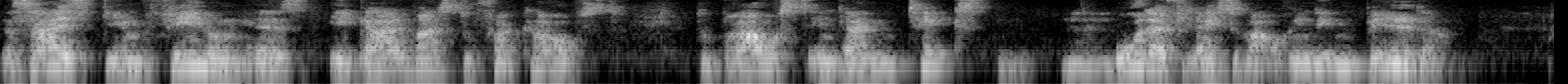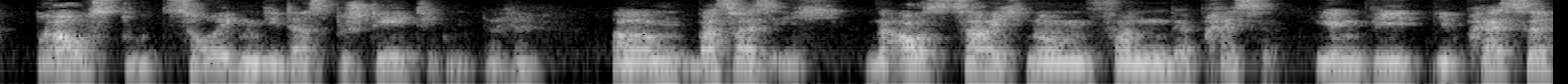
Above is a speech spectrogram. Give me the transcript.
Das heißt, die Empfehlung ist, egal was du verkaufst, du brauchst in deinen Texten Mhm. oder vielleicht sogar auch in den Bildern, brauchst du Zeugen, die das bestätigen. Mhm. Ähm, was weiß ich, eine Auszeichnung von der Presse. Irgendwie die Presse,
